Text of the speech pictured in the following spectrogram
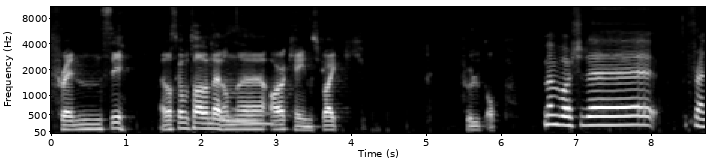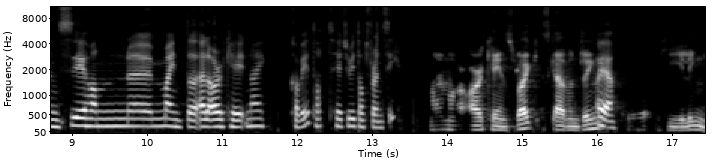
Frenzy. Eller skal vi ta den der en uh, Arcane Strike fullt opp? Men var ikke det Frenzy han uh, mente Eller Arcane Nei, hva vi tatt? Har ikke vi tatt Frenzy? Nei, vi har Arcane Strike, Scavenging oh, ja. Healing.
